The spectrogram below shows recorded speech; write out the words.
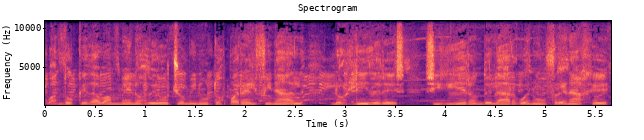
Cuando quedaban menos de ocho minutos para el final, los líderes siguieron de largo en un frenaje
